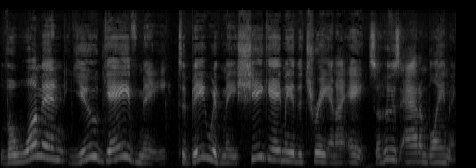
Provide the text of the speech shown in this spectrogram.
the woman you gave me to be with me, she gave me the tree and I ate. So who's Adam blaming?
